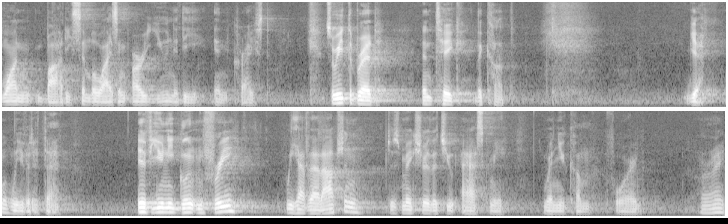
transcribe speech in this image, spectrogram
one body, symbolizing our unity in Christ. So eat the bread and take the cup. Yeah, we'll leave it at that. If you need gluten free, we have that option. Just make sure that you ask me when you come forward. All right?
